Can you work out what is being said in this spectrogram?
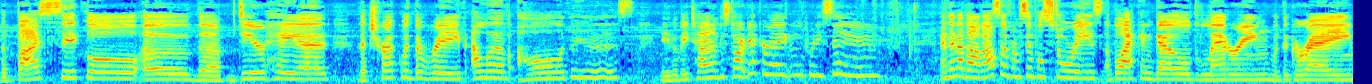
The bicycle, oh, the deer head, the truck with the wreath. I love all of this. It'll be time to start decorating pretty soon. And then I bought also from Simple Stories a black and gold lettering with the gray.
